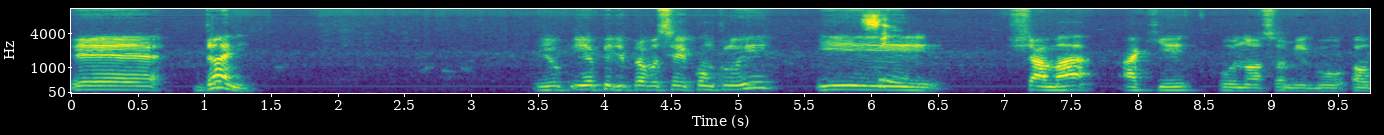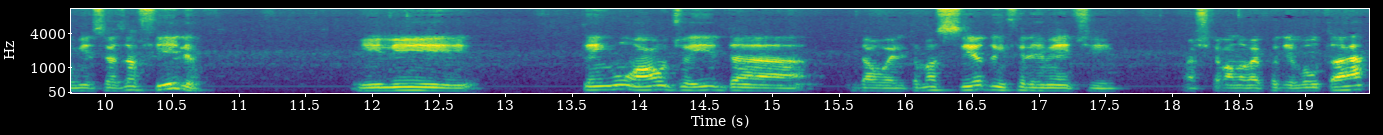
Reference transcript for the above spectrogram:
É, Dani, eu ia pedir para você concluir e Sim. chamar aqui o nosso amigo Almir César Filho. Ele tem um áudio aí da, da Wellington Macedo, infelizmente, acho que ela não vai poder voltar.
